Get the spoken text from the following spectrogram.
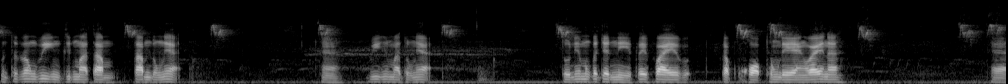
มันจะต้องวิ่งขึ้นมาตามตามตรงเนี้ยอ่าวิ่งขึ้นมาตรงเนี้ยตรงนี้มันก็จะหนีบสายไฟกับขอบทองแดงไว้นะอ่า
